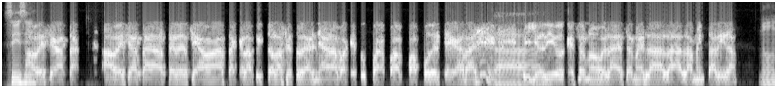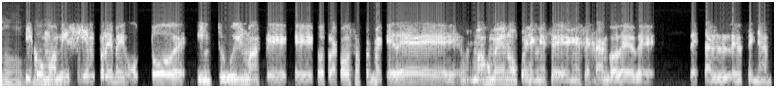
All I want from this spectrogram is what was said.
Sí, sí. A veces hasta a veces hasta te deseaban hasta que la pistola se te dañara para que tú para poderte ganar. Ah. y yo digo que eso no, ¿verdad? Esa no es la, la, mentalidad. No, no. Y como a mí siempre me gustó instruir más que, que, otra cosa, pues me quedé más o menos pues en ese en ese rango de, de, de estar enseñando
